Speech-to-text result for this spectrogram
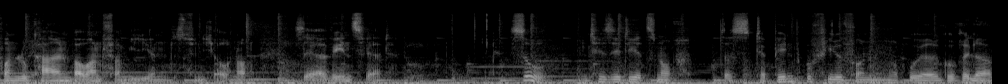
von lokalen Bauernfamilien. Das finde ich auch noch sehr erwähnenswert. So, und hier seht ihr jetzt noch das Terpenprofil von Royal Gorilla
